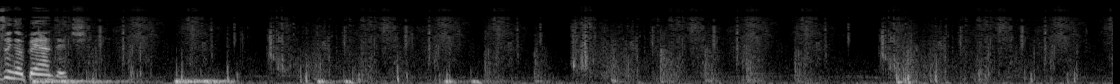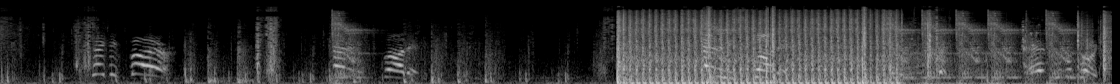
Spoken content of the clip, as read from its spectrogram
Using a bandage. Taking fire! Enemy spotted! Enemy spotted! Head to the target.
